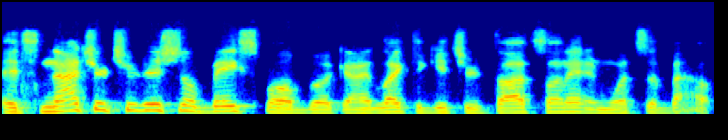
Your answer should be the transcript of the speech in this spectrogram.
It's not your traditional baseball book. I'd like to get your thoughts on it and what's about.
